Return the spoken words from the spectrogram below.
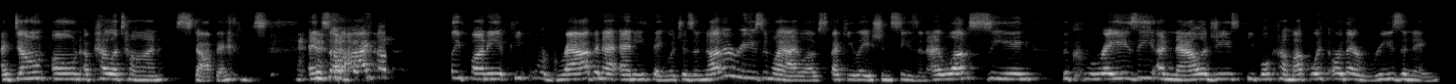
I don't own a Peloton. Stop it. And so I thought that was really funny. People were grabbing at anything, which is another reason why I love speculation season. I love seeing the crazy analogies people come up with or their reasoning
